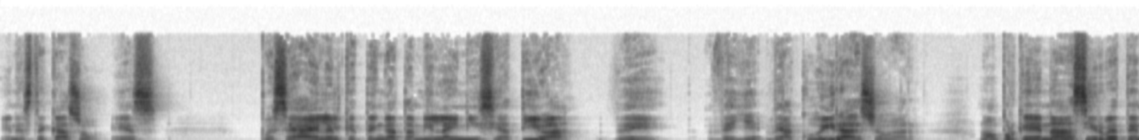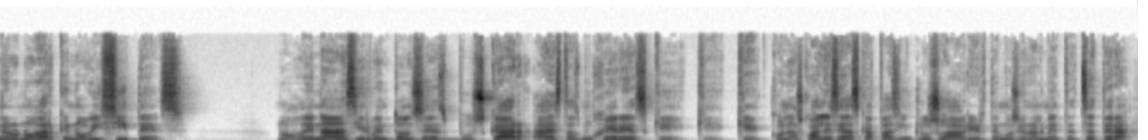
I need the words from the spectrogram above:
en este caso, es pues sea él el que tenga también la iniciativa de de, acudir a ese hogar, ¿no? Porque de nada sirve tener un hogar que no visites, ¿no? De nada sirve entonces buscar a estas mujeres que, con las cuales seas capaz incluso de abrirte emocionalmente, etcétera,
